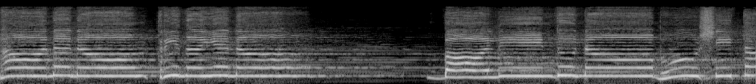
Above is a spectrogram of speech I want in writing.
बालादित्यनिभाननां त्रिनयना बालेन्दुना भूषिता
